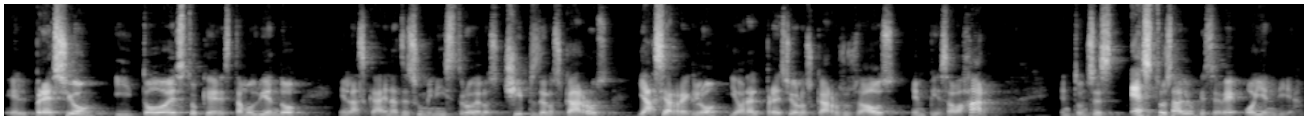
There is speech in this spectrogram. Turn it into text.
el precio y todo esto que estamos viendo en las cadenas de suministro de los chips de los carros ya se arregló y ahora el precio de los carros usados empieza a bajar. Entonces, esto es algo que se ve hoy en día.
